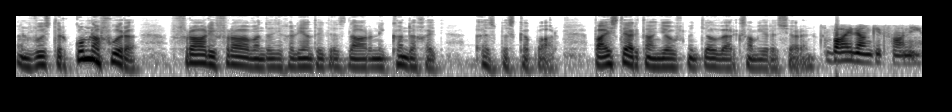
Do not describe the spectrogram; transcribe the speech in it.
in Woester. Kom na vore, vra die vrae want as die geleentheid is daar en die kundigheid is beskikbaar. Baie sterkte aan jou met jou werksamehede Sharon. Baie dankie Fani.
